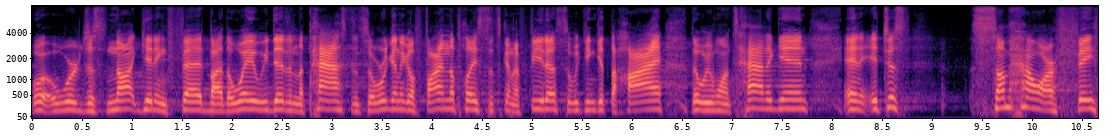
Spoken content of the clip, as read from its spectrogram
we're just not getting fed by the way we did in the past, and so we're going to go find the place that's going to feed us so we can get the high that we once had again. And it just, somehow our faith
